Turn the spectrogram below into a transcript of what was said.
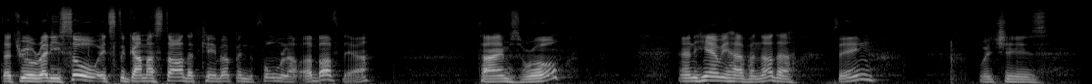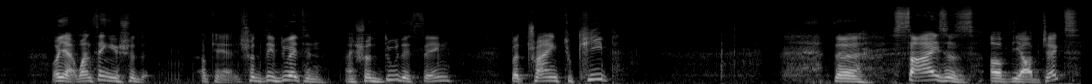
that we already saw. It's the gamma star that came up in the formula above there, times rho. And here we have another thing, which is, oh yeah, one thing you should, okay, I should do it in, I should do this thing, but trying to keep the sizes of the objects.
